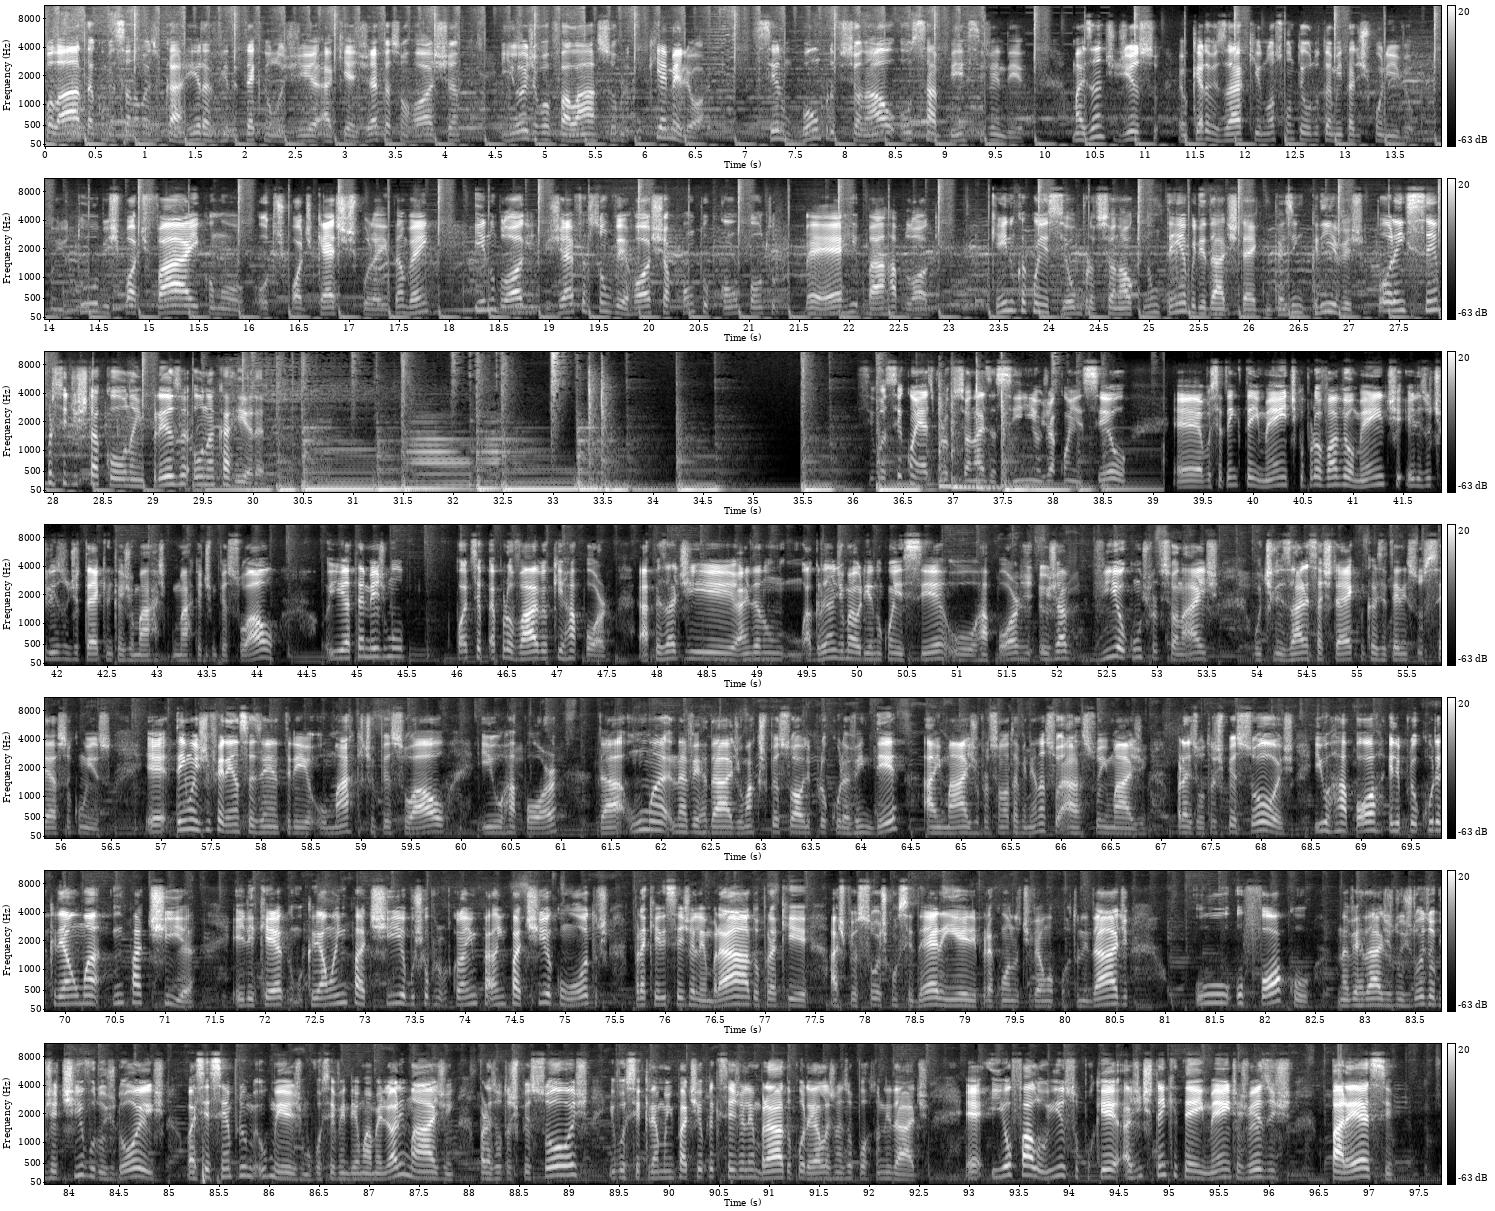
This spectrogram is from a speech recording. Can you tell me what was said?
Olá, está começando mais um Carreira, Vida e Tecnologia. Aqui é Jefferson Rocha e hoje eu vou falar sobre o que é melhor: ser um bom profissional ou saber se vender. Mas antes disso, eu quero avisar que o nosso conteúdo também está disponível no YouTube, Spotify, como outros podcasts por aí também, e no blog jeffersonverrocha.com.br/blog. Quem nunca conheceu um profissional que não tem habilidades técnicas incríveis, porém sempre se destacou na empresa ou na carreira? Se você conhece profissionais assim ou já conheceu, é, você tem que ter em mente que provavelmente eles utilizam de técnicas de marketing pessoal e até mesmo pode ser é provável que rapport. Apesar de ainda não, a grande maioria não conhecer o rapport, eu já vi alguns profissionais utilizarem essas técnicas e terem sucesso com isso. É, tem umas diferenças entre o marketing pessoal e o rapport. Tá? Uma, na verdade, o marketing pessoal ele procura vender a imagem, o profissional está vendendo a sua, a sua imagem para as outras pessoas, e o rapport ele procura criar uma empatia ele quer criar uma empatia, busca procurar empatia com outros para que ele seja lembrado, para que as pessoas considerem ele para quando tiver uma oportunidade. O, o, foco, na verdade, dos dois, o objetivo dos dois vai ser sempre o, o mesmo: você vender uma melhor imagem para as outras pessoas e você criar uma empatia para que seja lembrado por elas nas oportunidades. É, e eu falo isso porque a gente tem que ter em mente, às vezes parece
